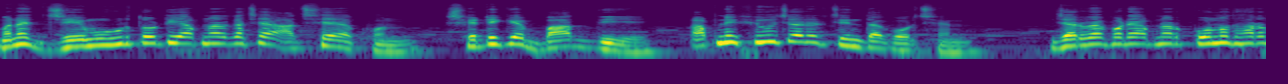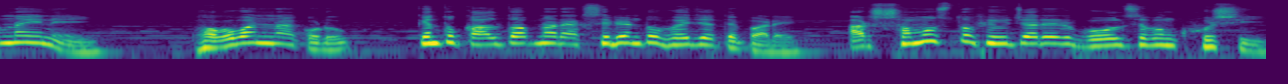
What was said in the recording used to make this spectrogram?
মানে যে মুহূর্তটি আপনার কাছে আছে এখন, সেটিকে বাদ দিয়ে আপনি ফিউচারের চিন্তা করছেন, যার ব্যাপারে আপনার কোনো ধারণাই নেই। ভগবান না করুক, কিন্তু কাল তো আপনার অ্যাক্সিডেন্টও হয়ে যেতে পারে। আর সমস্ত ফিউচারের গোলস এবং খুশি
